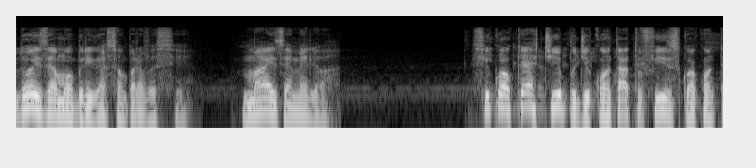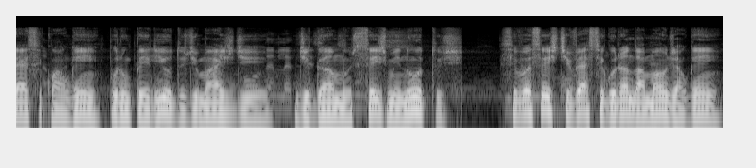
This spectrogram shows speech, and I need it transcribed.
Dois é uma obrigação para você. Mais é melhor. Se qualquer tipo de contato físico acontece com alguém por um período de mais de, digamos, seis minutos, se você estiver segurando a mão de alguém,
